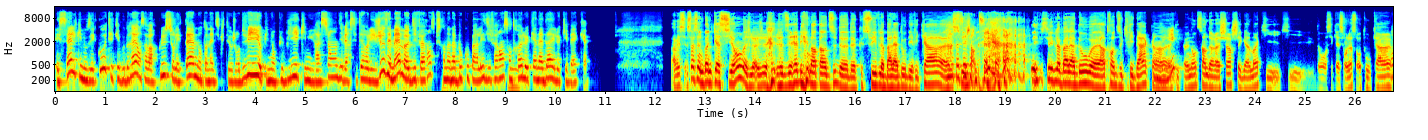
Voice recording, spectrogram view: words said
et celles qui nous écoutent et qui voudraient en savoir plus sur les thèmes dont on a discuté aujourd'hui, opinion publique, immigration, diversité religieuse et même euh, différence, puisqu'on en a beaucoup parlé, différence entre le Canada et le Québec? Ah, ça, c'est une bonne question. Je, dirais bien entendu de, suivre le balado d'Erika. Euh, ah, ça, c'est gentil. suivre le balado, euh, entre autres, du CRIDAC, qui est un autre centre de recherche également qui, dont ces questions-là sont au cœur.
